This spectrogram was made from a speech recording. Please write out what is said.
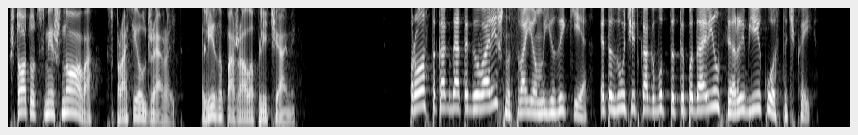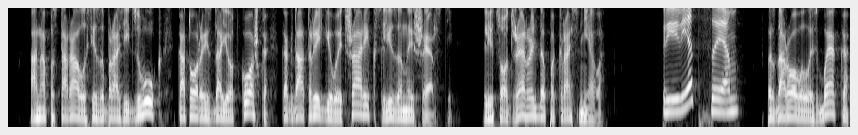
«Что тут смешного?» – спросил Джеральд. Лиза пожала плечами. «Просто когда ты говоришь на своем языке, это звучит как будто ты подавился рыбьей косточкой». Она постаралась изобразить звук, который издает кошка, когда отрыгивает шарик слизанной шерсти. Лицо Джеральда покраснело. «Привет, Сэм!» Поздоровалась Бекка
